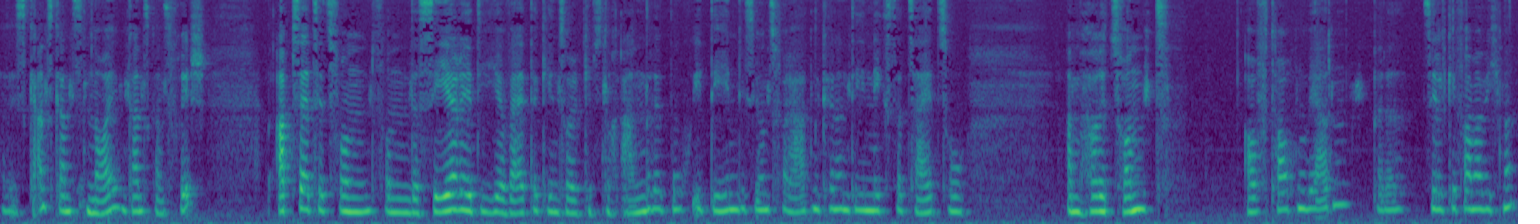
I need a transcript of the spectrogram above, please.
Also ist ganz, ganz neu und ganz, ganz frisch abseits jetzt von, von der Serie, die hier weitergehen soll, gibt es noch andere Buchideen, die Sie uns verraten können, die in nächster Zeit so am Horizont auftauchen werden bei der Silke Farmer Wichmann?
